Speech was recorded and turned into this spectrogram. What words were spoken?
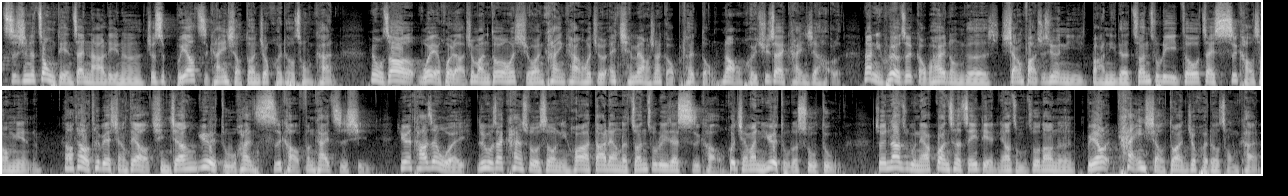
执行的重点在哪里呢？就是不要只看一小段就回头重看，因为我知道我也会了，就蛮多人会喜欢看一看，会觉得哎前面好像搞不太懂，那我回去再看一下好了。那你会有这搞不太懂的想法，就是因为你把你的专注力都在思考上面。然后他有特别强调，请将阅读和思考分开执行，因为他认为如果在看书的时候你花了大量的专注力在思考，会减慢你阅读的速度。所以那如果你要贯彻这一点，你要怎么做到呢？不要看一小段就回头重看。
